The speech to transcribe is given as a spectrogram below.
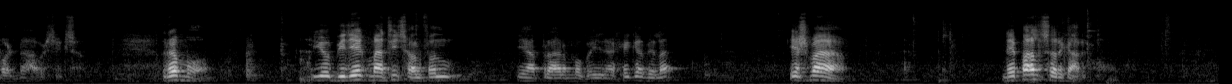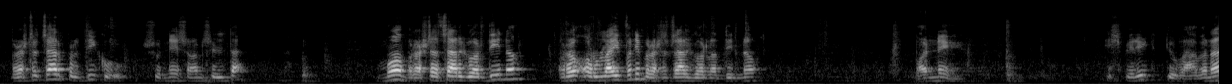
बढ्न आवश्यक छ। र म यो विधेयकमाथि छलफल यहाँ प्रारम्भ भइराखेका बेला यसमा नेपाल सरकारको भ्रष्टाचारप्रतिको शून्य सहनशीलता। म भ्रष्टाचार गर्दिनँ र अरूलाई पनि भ्रष्टाचार गर्न दिन्न भन्ने स्पिरिट त्यो भावना।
